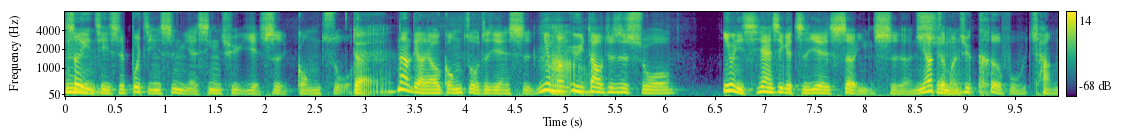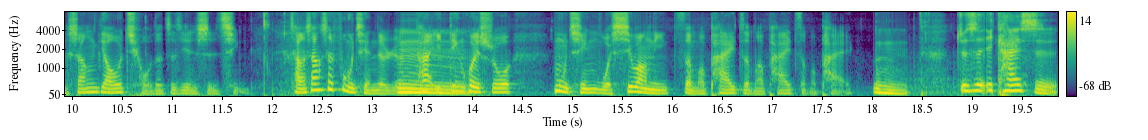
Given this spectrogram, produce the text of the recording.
嗯摄影其实不仅是你的兴趣，也是工作。对，那聊聊工作这件事，你有没有遇到就是说，因为你现在是一个职业摄影师了，你要怎么去克服厂商要求的这件事情？厂商是付钱的人，嗯他一定会说：“木青，我希望你怎么拍，怎么拍，怎么拍。嗯，就是一开始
